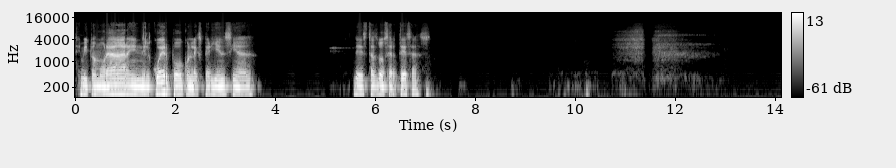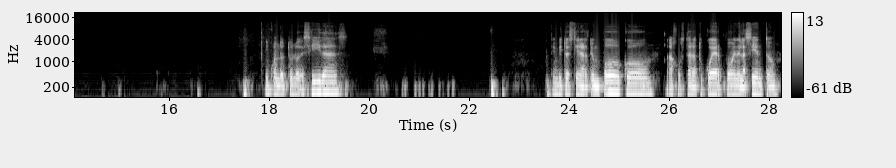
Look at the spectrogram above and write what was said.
Te invito a morar en el cuerpo con la experiencia de estas dos certezas. Cuando tú lo decidas, te invito a estirarte un poco, a ajustar a tu cuerpo en el asiento.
